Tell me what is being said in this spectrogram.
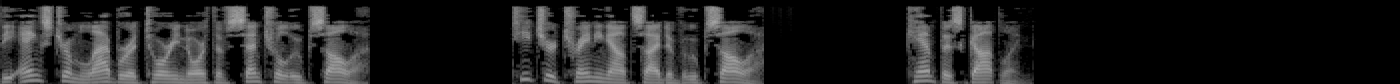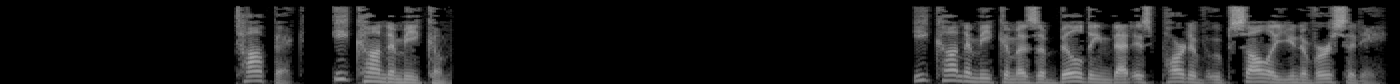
The Angstrom Laboratory north of central Uppsala. Teacher training outside of Uppsala. Campus Gotland. Topic Economicum. Economicum is a building that is part of Uppsala University.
